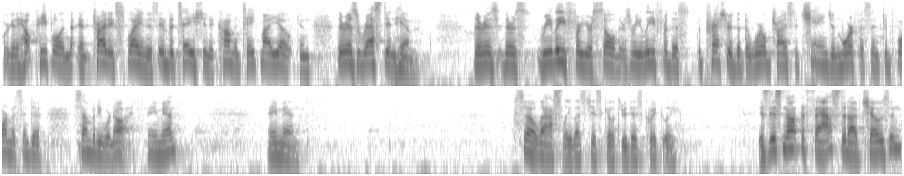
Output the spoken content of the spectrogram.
We're going to help people and, and try to explain this invitation to come and take my yoke. And there is rest in him. There is there's relief for your soul. There's relief for this the pressure that the world tries to change and morph us and conform us into somebody we're not. Amen. Amen. So, lastly, let's just go through this quickly. Is this not the fast that I've chosen?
